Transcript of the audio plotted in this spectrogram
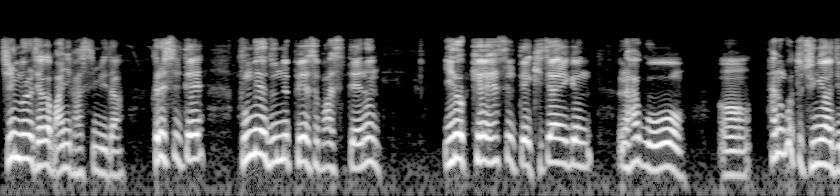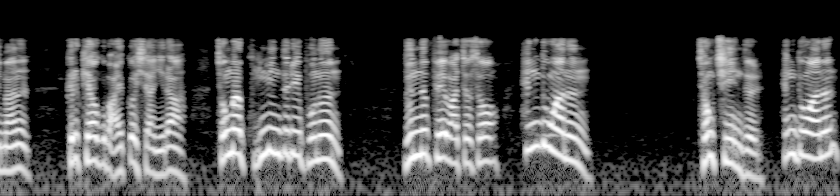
질문을 제가 많이 받습니다. 그랬을 때 국민의 눈높이에서 봤을 때는 이렇게 했을 때 기자회견을 하고 어, 하는 것도 중요하지만은 그렇게 하고 말 것이 아니라 정말 국민들이 보는 눈높이에 맞춰서 행동하는 정치인들, 행동하는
